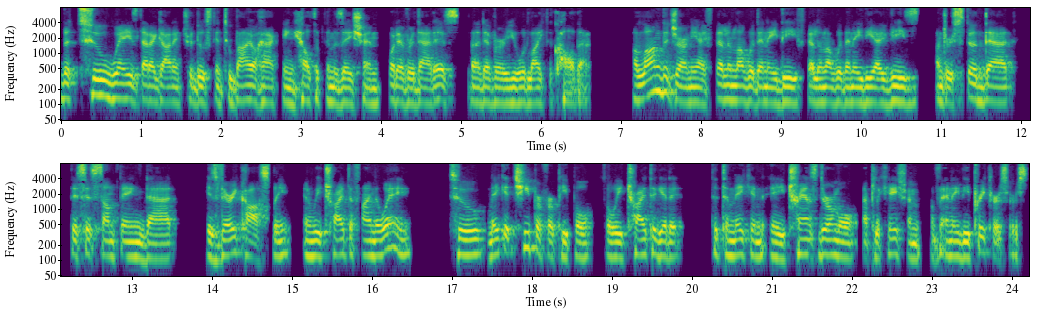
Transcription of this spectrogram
the two ways that I got introduced into biohacking, health optimization, whatever that is, whatever you would like to call that along the journey, I fell in love with NAD, fell in love with NAD IVs, understood that this is something that is very costly. And we tried to find a way to make it cheaper for people. So we tried to get it to, to make an, a transdermal application of NAD precursors.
